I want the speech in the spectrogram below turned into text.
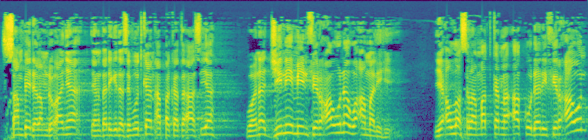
Sampai dalam doanya yang tadi kita sebutkan apa kata Asia? Wa najini min fir'auna wa amalihi. Ya Allah selamatkanlah aku dari Fir'aun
